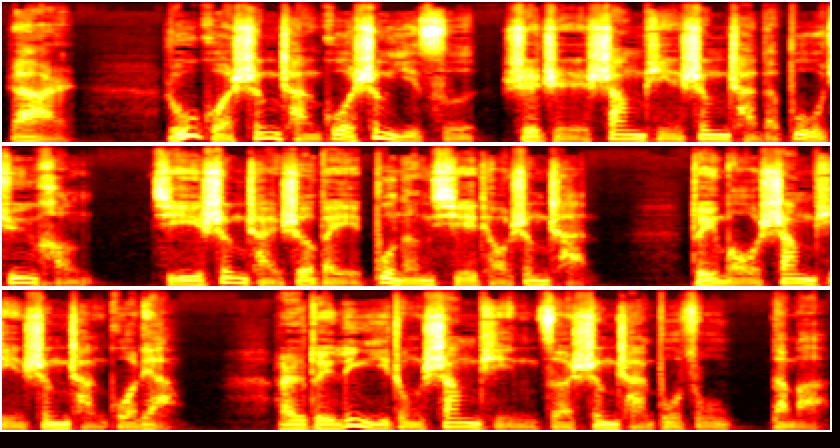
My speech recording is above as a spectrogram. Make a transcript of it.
然而，如果“生产过剩”一词是指商品生产的不均衡，即生产设备不能协调生产，对某商品生产过量。而对另一种商品则生产不足，那么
